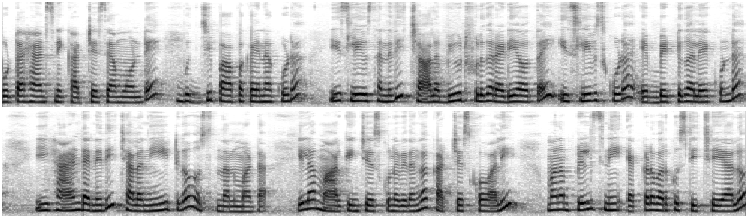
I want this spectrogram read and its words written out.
బుట్ట హ్యాండ్స్ని కట్ చేసాము అంటే బుజ్జి పాపకైనా కూడా ఈ స్లీవ్స్ అనేది చాలా బ్యూటిఫుల్గా రెడీ అవుతాయి. ఈ స్లీవ్స్ కూడా ఎబ్బెట్టుగా లేకుండా ఈ హ్యాండ్ అనేది చాలా నీట్గా వస్తుందన్నమాట. ఇలా మార్కింగ్ చేసుకునే విధంగా కట్ చేసుకోవాలి. మనం ప్రిల్స్ని ఎక్కడ వరకు స్టిచ్ చేయాలో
